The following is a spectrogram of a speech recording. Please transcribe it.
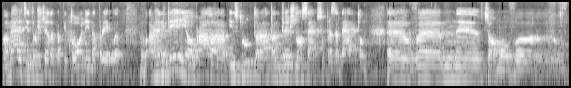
в Америці трощила капітолій, наприклад, в Аргентині обрала інструктора тантричного сексу президентом, е, в, е, в цьому в, в в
